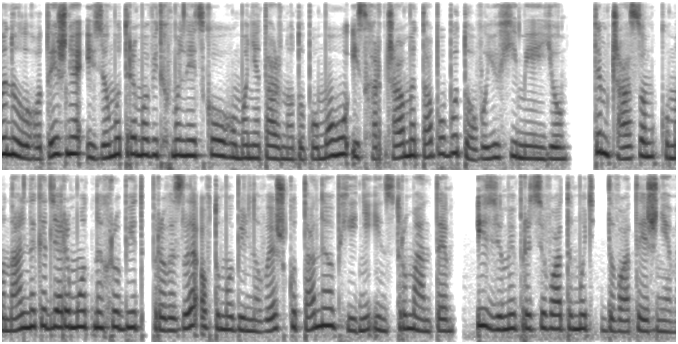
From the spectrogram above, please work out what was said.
Минулого тижня Ізюм отримав від Хмельницького гуманітарну допомогу із харчами та побутовою хімією. Тим часом комунальники для ремонтних робіт привезли автомобільну вишку та необхідні інструменти. Ізюмі працюватимуть два тижні.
